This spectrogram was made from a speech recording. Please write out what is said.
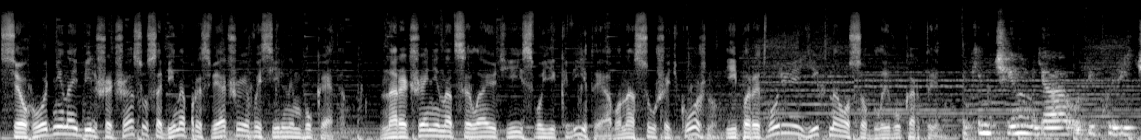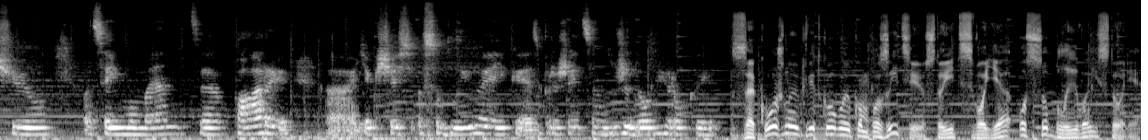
Сьогодні найбільше часу Сабіна присвячує весільним букетам. Наречені надсилають їй свої квіти, а вона сушить кожну і перетворює їх на особливу картину. Таким чином я увіковічую оцей момент е, пари е, як щось особливе, яке збережеться на дуже довгі роки. За кожною квітковою композицією стоїть своя особлива історія.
